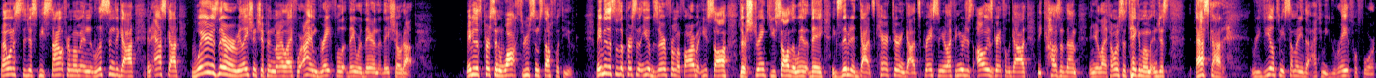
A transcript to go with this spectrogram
and I want us to just be silent for a moment and listen to God and ask God, where is there a relationship in my life where I am grateful that they were there and that they showed up? Maybe this person walked through some stuff with you. Maybe this was a person that you observed from afar, but you saw their strength. You saw the way that they exhibited God's character and God's grace in your life, and you were just always grateful to God because of them in your life. I want us to take a moment and just ask God, reveal to me somebody that I can be grateful for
